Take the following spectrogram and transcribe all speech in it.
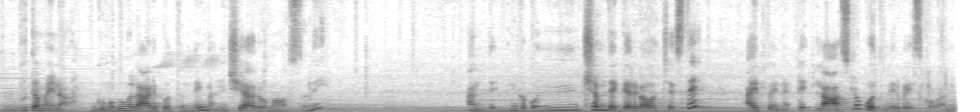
అద్భుతమైన గుమగుమలాడిపోతుంది మంచి అరోమా వస్తుంది. అంతే ఇంకా కొంచెం దగ్గరగా వచ్చేస్తే అయిపోయినట్టే. లాస్ట్లో కొత్తిమీర వేసుకోవాలి.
